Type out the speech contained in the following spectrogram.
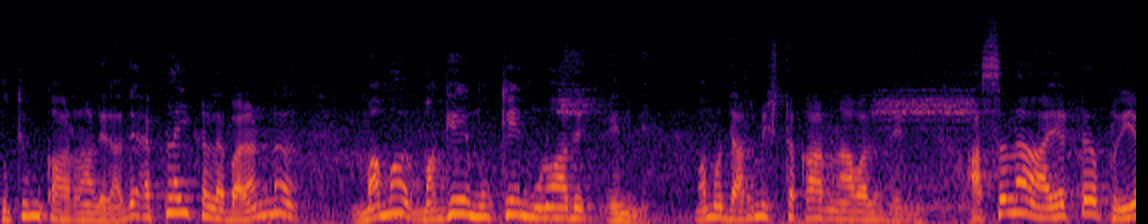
උතුම් කාරණාලෙනද ඇප්ලයි කළ බලන්න මම මගේ මුකෙන් මොනවාද එන්නේ. මම ධර්මිෂ්ට කාරණාවල් දෙන්නේ. අසන අයට ප්‍රිය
